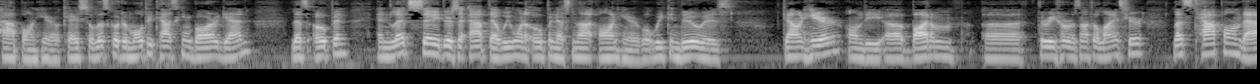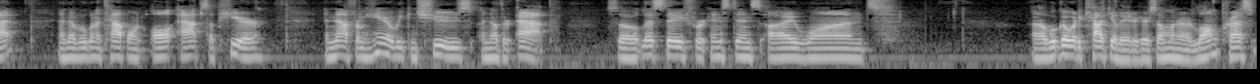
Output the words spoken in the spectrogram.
app on here, okay? So let's go to multitasking bar again. Let's open, and let's say there's an app that we want to open that's not on here. What we can do is down here on the uh, bottom uh, three horizontal lines here, let's tap on that, and then we're going to tap on all apps up here. And now from here, we can choose another app. So let's say, for instance, I want, uh, we'll go with a calculator here. So I'm to long press,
